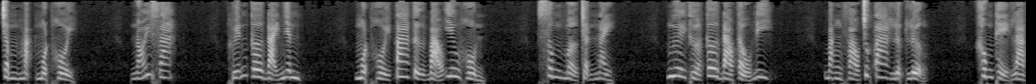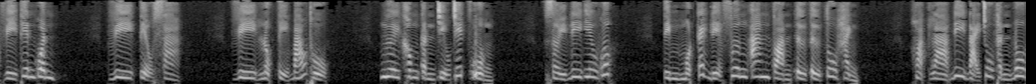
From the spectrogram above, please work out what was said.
trầm mặt một hồi. Nói ra. Huyến cơ đại nhân. Một hồi ta tự bảo yêu hồn. Xông mở trận này. Ngươi thừa cơ đào tẩu đi. Bằng vào chúng ta lực lượng. Không thể là vì thiên quân. Vì tiểu xà. Vì lục tỷ báo thù. Ngươi không cần chịu chết uổng. Rời đi yêu quốc. Tìm một cách địa phương an toàn từ từ tu hành. Hoặc là đi đại chu thần đô.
